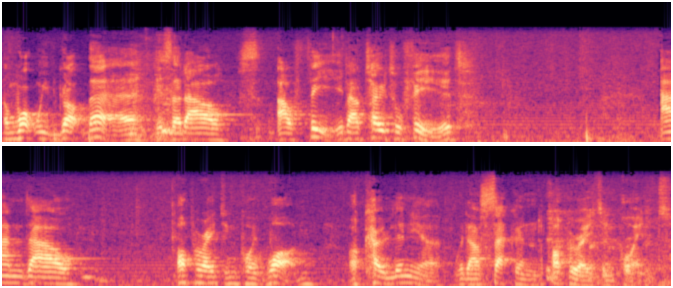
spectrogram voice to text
And what we've got there is that our, our feed, our total feed, and our operating point 1 are collinear with our second operating point.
